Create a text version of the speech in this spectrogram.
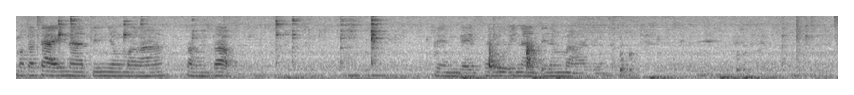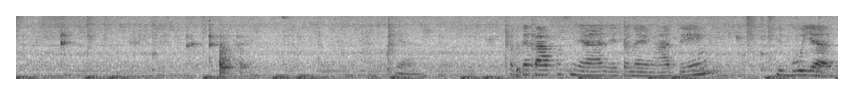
makakain natin yung mga sangkap. So yun guys, haluin natin ng maayos. Pagkatapos niyan, ito na yung ating sibuyas.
